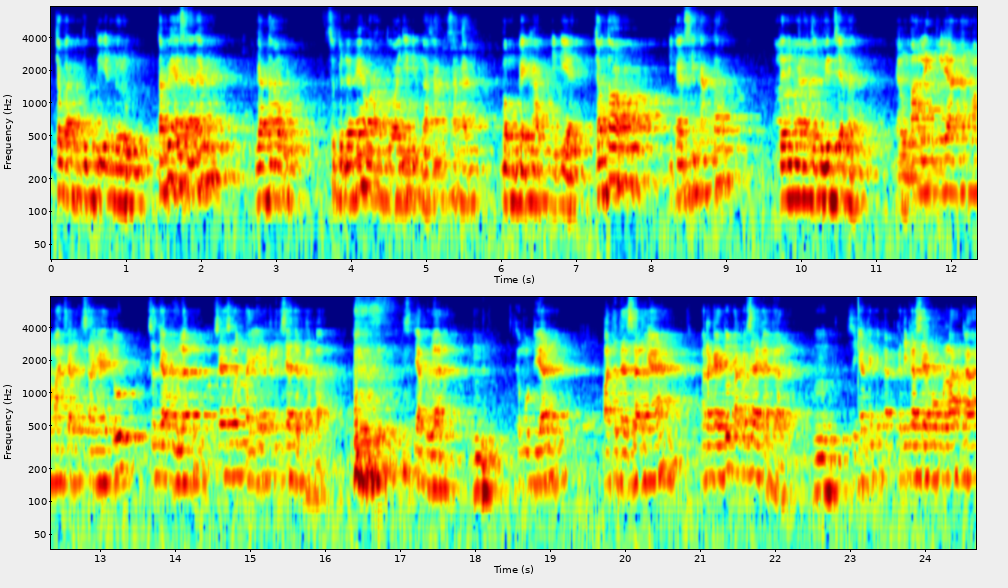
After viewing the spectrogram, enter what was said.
Coba buktiin dulu. Tapi SLM nggak tahu. Sebenarnya orang tuanya di belakang sangat membackup dia. Contoh, dikasih kantor dari mana tuh duit siapa? Yang paling kelihatan memacar saya itu setiap bulan saya selalu tanya rekening saya ada berapa. setiap bulan. Hmm. Kemudian pada dasarnya mereka itu takut saya gagal. Hmm. Sehingga ketika, ketika saya mau melangkah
